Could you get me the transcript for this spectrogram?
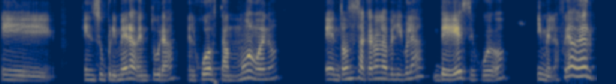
eh, en su primera aventura, el juego está muy bueno, entonces sacaron la película de ese juego y me la fui a ver.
